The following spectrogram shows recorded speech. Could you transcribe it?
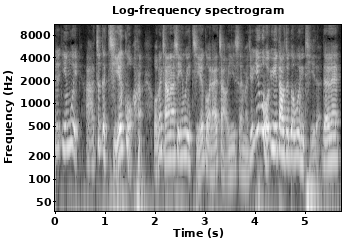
是因为啊这个结果，我们常常是因为结果来找医生嘛，就因为我遇到这个问题了，对不对？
